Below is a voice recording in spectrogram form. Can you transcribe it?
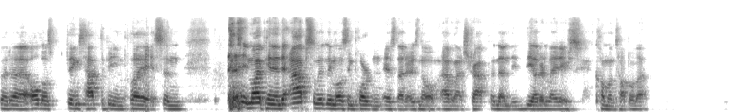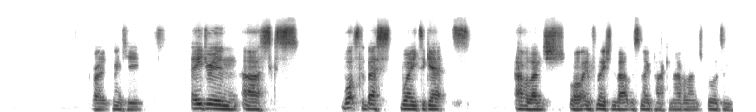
But uh, all those things have to be in place. And in my opinion, the absolutely most important is that there is no avalanche trap, and then the, the other layers come on top of that. Great, thank you. Adrian asks, what's the best way to get avalanche or information about the snowpack and avalanche bulletin?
